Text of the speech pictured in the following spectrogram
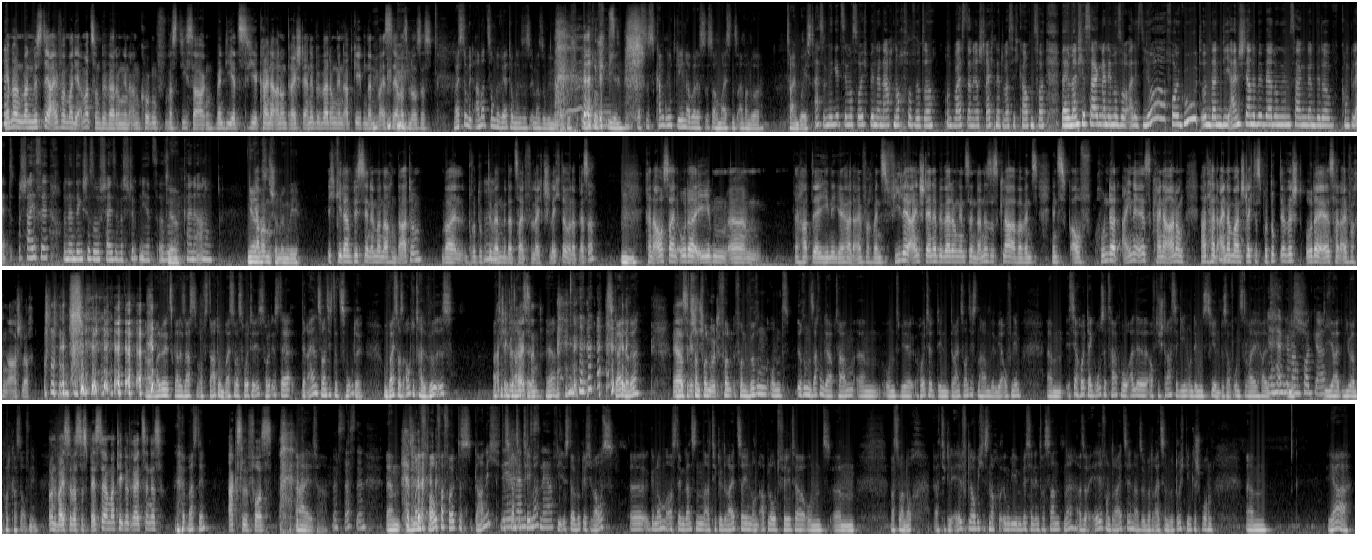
Ja, man, man müsste ja einfach mal die Amazon-Bewertungen angucken, was die sagen. Wenn die jetzt hier, keine Ahnung, drei Sterne-Bewertungen abgeben, dann weißt du ja, was los ist. Weißt du, mit Amazon-Bewertungen ist es immer so wie mit Autospielen. das ist, kann gut gehen, aber das ist auch meistens einfach nur Time Waste. Also mir geht es immer so, ich bin danach noch verwirrter und weiß dann erst recht nicht, was ich kaufen soll. Weil manche sagen dann immer so alles, ja, voll gut und dann die Ein-Sterne-Bewertungen sagen dann wieder komplett scheiße und dann denkst du so, scheiße, was stimmt denn jetzt? Also ja. keine Ahnung. Ja, ja aber ist schon irgendwie. Ich gehe da ein bisschen immer nach dem Datum, weil Produkte mhm. werden mit der Zeit vielleicht schlechter oder besser. Mhm. Kann auch sein. Oder eben ähm, da hat derjenige halt einfach, wenn es viele Ein-Sterne-Bewertungen sind, dann ist es klar, aber wenn es auf 100 eine ist, keine Ahnung, hat halt mhm. einer mal ein schlechtes Produkt erwischt oder er ist halt einfach ein Arschloch. aber weil du jetzt gerade sagst, aufs Datum, weißt du, was heute ist? Heute ist der 23.02. Und weißt du, was auch total wirr ist? Artikel, Artikel 13. 13. Ja. ist geil, oder? Ja, wir das jetzt schon von, von, von wirren und irren Sachen gehabt haben ähm, und wir heute den 23. haben, wenn wir aufnehmen, ähm, ist ja heute der große Tag, wo alle auf die Straße gehen und demonstrieren, bis auf uns drei halt. Ja, ja wir nicht, machen Podcast. Die halt lieber einen Podcast aufnehmen. Und weißt du, was das Beste am Artikel 13 ist? was denn? Axel Voss. Alter. Was ist das denn? Ähm, also meine Frau verfolgt es gar nicht, das nee, ganze Thema. Die ist da wirklich raus äh, genommen aus dem ganzen Artikel 13 und Upload-Filter und ähm, was war noch? Artikel 11, glaube ich, ist noch irgendwie ein bisschen interessant. Ne? Also 11 und 13, also über 13 wird durchgehend gesprochen. Ähm, ja,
